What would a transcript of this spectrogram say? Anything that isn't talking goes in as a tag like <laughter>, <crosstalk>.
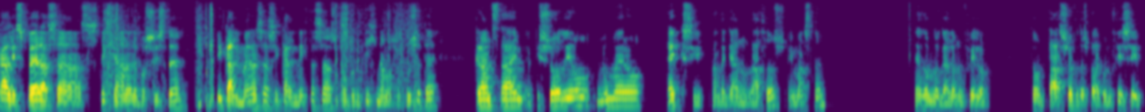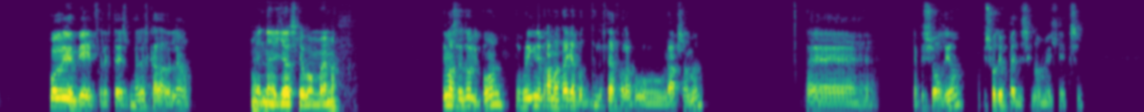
Καλησπέρα σας, τι κάνετε, πώς είστε; Ή καλημέρα σας ή καληνύχτα σας, όποτε τύχει να μας ακούσετε. Crunch Time, επεισόδιο νούμερο 6, αν δεν κάνω λάθος, είμαστε. Εδώ με τον καλό μου φίλο τον Τάσο, έχοντας παρακολουθήσει πολύ NBA τις τελευταίες μέρες, καλά δεν λέω. Ε, ναι, γεια σας και από μένα. Είμαστε εδώ λοιπόν, έχουν γίνει πραγματάκια από την τελευταία φορά που γράψαμε. Ε, επεισόδιο, επεισόδιο 5 συγγνώμη, όχι 6.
